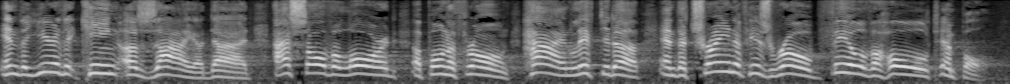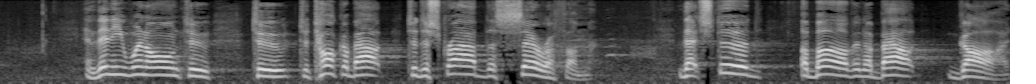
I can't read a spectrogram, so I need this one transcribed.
In the year that King Uzziah died, I saw the Lord upon a throne, high and lifted up, and the train of his robe filled the whole temple. And then he went on to, to, to talk about, to describe the seraphim that stood above and about God.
